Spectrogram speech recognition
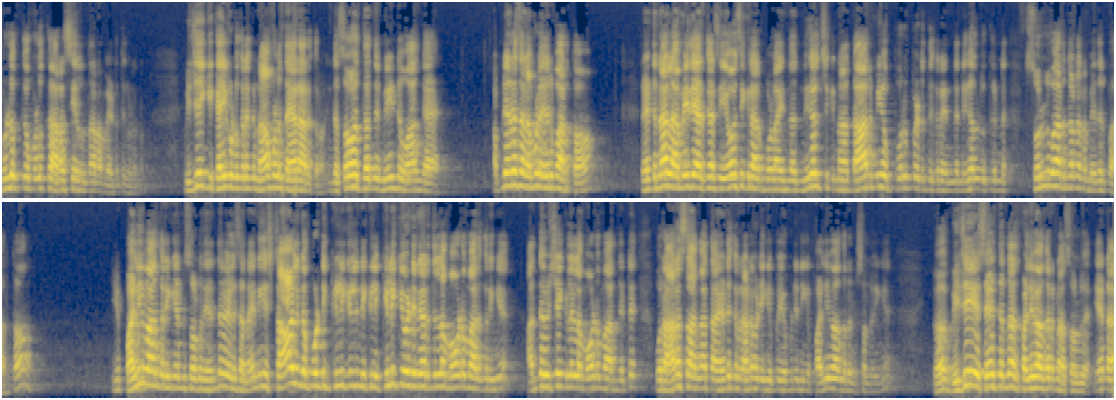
முழுக்க முழுக்க அரசியல் தான் நம்ம எடுத்துக்கிடணும். விஜய்க்கு கை கொடுக்கறதுக்கு நாமளும் தயாரா இருக்கிறோம். இந்த சோகத்துல இருந்து மீண்டும் வாங்க அப்படின்னா சார் நம்மளும் எதிர்பார்த்தோம்? ரெண்டு நாள் அமைதியா இருக்காரு. யோசிக்கிறார் போல. இந்த நிகழ்ச்சிக்கு நான் தார்மீக பொறுப்பெடுத்துக்கிறேன் இந்த நிகழ்வுக்குன்னு சொல்லுவாருன்னு தானே நம்ம எதிர்பார்த்தோம். ஏன் பழி வாங்குறீங்கன்னு சொல்றது எந்த வேலை சார்? நீங்க ஸ்டாலினை போட்டு கிளி கிளி கிளி கிழிக்க வேண்டிய நேரத்துல எல்லாம் மௌனமா இருக்கிறீங்க. அந்த விஷயங்கள் எல்லாம் மௌனமா இருந்துட்டு ஒரு அரசாங்கம் தான் எடுக்கிற நடவடிக்கை போய் எப்படி நீங்க பழி வாங்குறேன்னு சொல்லுவீங்க? இப்போ விஜயை சேர்த்துருந்தா அது பழி வாங்குறேன்னு நான் சொல்லுவேன். ஏன்னா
